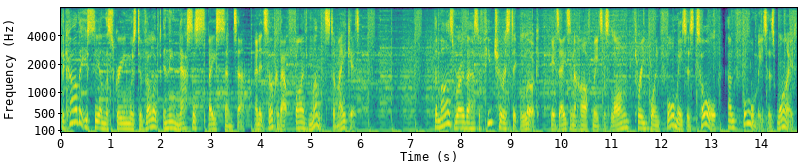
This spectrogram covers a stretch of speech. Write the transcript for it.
the car that you see on the screen was developed in the NASA Space Center, and it took about five months to make it. The Mars rover has a futuristic look. It's 8.5 meters long, 3.4 meters tall, and 4 meters wide.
